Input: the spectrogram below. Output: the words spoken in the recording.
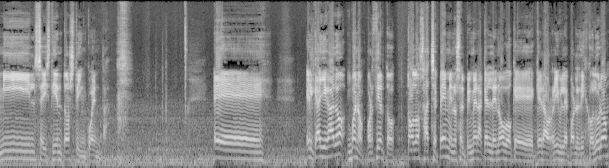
1650. Eh, el que ha llegado, bueno, por cierto, todos HP, menos el primer aquel de nuevo que, era horrible por el disco duro.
